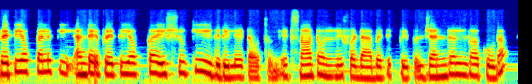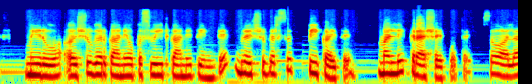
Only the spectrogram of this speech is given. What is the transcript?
ప్రతి ఒక్కరికి అంటే ప్రతి ఒక్క ఇష్యూకి ఇది రిలేట్ అవుతుంది. It's not only for diabetic people జనరల్గా కూడా మీరు షుగర్ కానీ ఒక స్వీట్ కానీ తింటే బ్లడ్ షుగర్స్ పీక్ అవుతాయి మళ్ళీ క్రాష్ అయిపోతాయి. సో అలా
